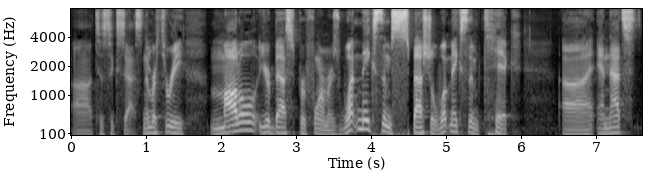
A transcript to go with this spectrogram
uh, to success. Number three, model your best performers. What makes them special? What makes them tick? Uh, and that's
